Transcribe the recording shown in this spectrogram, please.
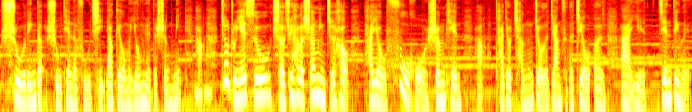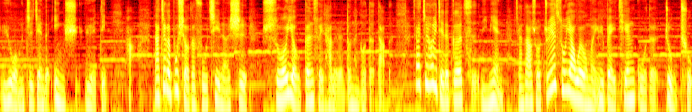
属灵的属天的福气，要给我们永远的生命。好，救主耶稣舍去他的生命之后，他又复活升天啊，他就成就了这样子的救恩啊，也坚定了与我们之间的应许约定。好，那这个不朽的福气呢，是所有跟随他的人都能够得到的。在最后一节的歌词里面讲到说，主耶稣要为我们预备天国的住处。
